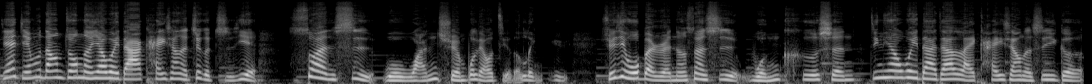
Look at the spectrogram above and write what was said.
今天节目当中呢，要为大家开箱的这个职业，算是我完全不了解的领域。学姐，我本人呢算是文科生，今天要为大家来开箱的是一个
